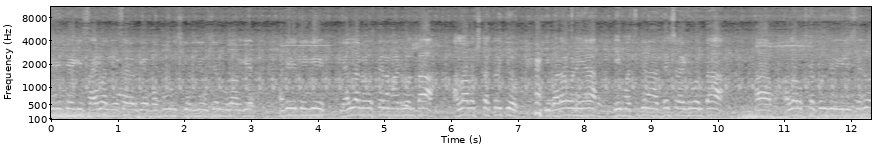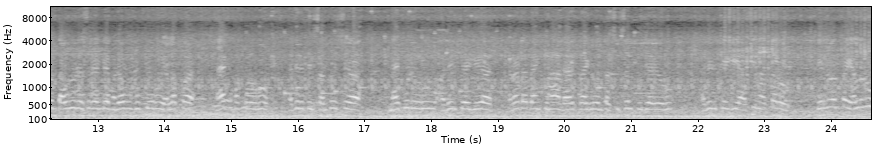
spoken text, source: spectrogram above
ಅದೇ ರೀತಿಯಾಗಿ ಸಾಯಿಲಾಲ್ ದೇಸಾಯಿ ಅವರಿಗೆ, ಬಬ್ಬು ಉಣಿಸ್ಗಿ ಅವರಿಗೆ, ಹುಸೇನ್ ಮುಲ್ಲಾ ಅವರಿಗೆ ಅದೇ ರೀತಿಯಾಗಿ ಎಲ್ಲ ವ್ಯವಸ್ಥೆಯನ್ನು ಮಾಡಿರುವಂಥ ಅಲ್ಲಾಬಕ್ಷ ಟಕ್ಕಳಿಕೆ ಈ ಬಡಾವಣೆಯ ಈ ಮಸ್ಜಿದಿನ ಅಧ್ಯಕ್ಷರಾಗಿರುವಂಥ ಅಲ್ಲಾಬಕ್ಷ ಟಕ್ಕಳಿಗೆ ಇಲ್ಲಿ ಸೇರಿರುವಂಥ ಅವರ ಹೆಸರಲ್ಲಿ ಮನೆಯವರು ಗುಪ್ತಿಯವರು ಎಲ್ಲಪ್ಪ ನಾಯಕ ಮಕ್ಕಳವರು, ಅದೇ ರೀತಿ ಸಂತೋಷ ನಾಯ್ಕೋಡಿ ಅವರು ಅದೇ ರೀತಿಯಾಗಿ ಕರ್ನಾಟಕ ಬ್ಯಾಂಕಿನ ಡೈರೆಕ್ಟರ್ ಆಗಿರುವಂಥ ಸುಶಲ್ ಪೂಜಾರಿ ಅವರು, ಅದೇ ರೀತಿಯಾಗಿ ಹಸೀನ್ ಅತ್ತಾರ್ ಸೇರಿರುವಂಥ ಎಲ್ಲರೂ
